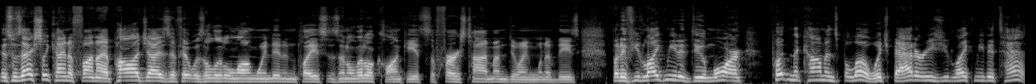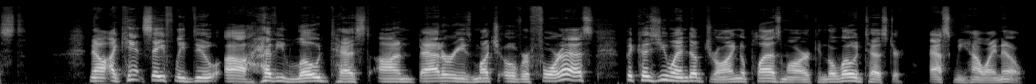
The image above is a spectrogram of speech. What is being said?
This was actually kind of fun. I apologize if it was a little long-winded in places and a little clunky. It's the first time I'm doing one of these. But if you'd like me to do more, put in the comments below which batteries you'd like me to test. Now, I can't safely do a heavy load test on batteries much over 4S because you end up drawing a plasma arc in the load tester. Ask me how I know.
